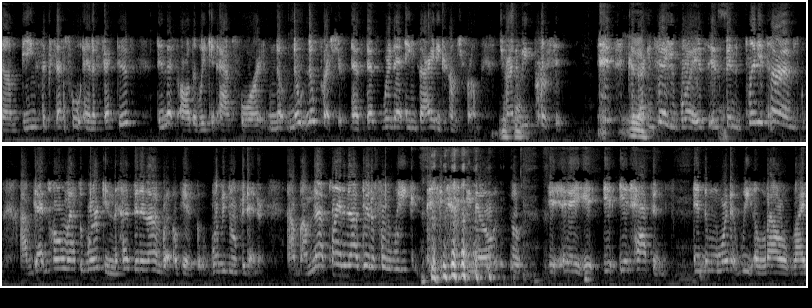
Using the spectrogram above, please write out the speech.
um, being successful and effective, then that's all that we can ask for. No, no, no pressure. That's that's where that anxiety comes from. Trying right. to be perfect because yeah. I can tell you, boy, it's, it's been plenty of times I've gotten home after work and the husband and I like, okay, so what are we doing for dinner? I'm, I'm not planning out dinner for the week, you know. So it, it, it happens. And the more that we allow life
